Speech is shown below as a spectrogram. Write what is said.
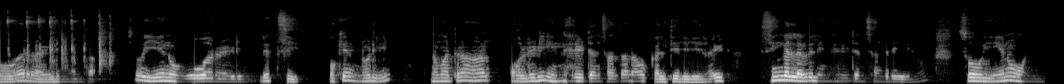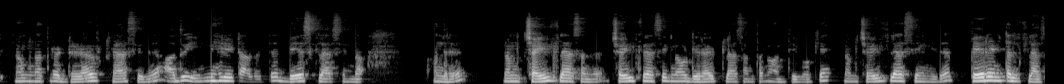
ಓವರ್ ರೈಡಿಂಗ್ ಅಂತ. ಸೊ ಏನು ಓವರ್ ರೈಡಿಂಗ್ ಲೆಟ್ ಸಿ ಓಕೆ ನೋಡಿ, ನಮ್ಮ ಹತ್ರ ಆಲ್ರೆಡಿ ಇನ್ಹೆರಿಟೆನ್ಸ್ ಅಂತ ನಾವು ಕಲ್ತಿದ್ದೀವಿ ರೈಟ್ ಸಿಂಗಲ್ ಲೆವೆಲ್ ಇನ್ಹೆರಿಟೆನ್ಸ್ ಅಂದರೆ ಏನು? ಸೊ ಏನೋ ಒಂದು ನಮ್ಮ ಹತ್ರ ಡ್ರೈವ್ ಕ್ಲಾಸ್ ಇದೆ, ಅದು ಇನ್ಹೆರಿಟ್ ಆಗುತ್ತೆ ಬೇಸ್ ಕ್ಲಾಸಿಂದ ಅಂದರೆ ನಮ್ಮ ಚೈಲ್ಡ್ ಕ್ಲಾಸ್ ಅಂದರೆ ಚೈಲ್ಡ್ ಕ್ಲಾಸಿಗೆ ನಾವು ಡಿರೈವ್ ಕ್ಲಾಸ್ ಅಂತಲೂ ಅಂತೀವಿ ಓಕೆ ನಮ್ಮ ಚೈಲ್ಡ್ ಕ್ಲಾಸ್ ಏನಿದೆ? ಪೇರೆಂಟಲ್ ಕ್ಲಾಸ್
